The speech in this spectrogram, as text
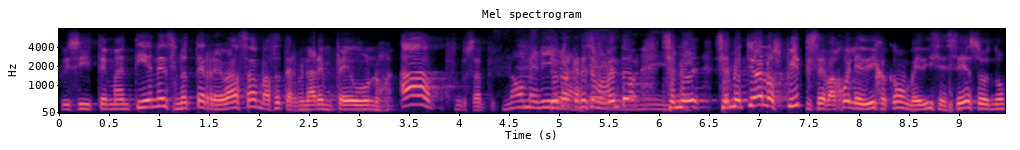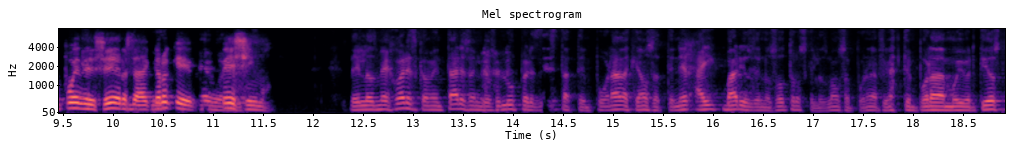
Pues si te mantienes y no te rebasan, vas a terminar en P1. Ah, o sea, no me digas. Yo creo que en ese momento se, metió a los pits y se bajó y le dijo, ¿cómo me dices eso? No puede ser. O sea, creo que pésimo. De los mejores comentarios en los bloopers de esta temporada que vamos a tener, hay varios de nosotros que los vamos a poner a final de temporada muy divertidos.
